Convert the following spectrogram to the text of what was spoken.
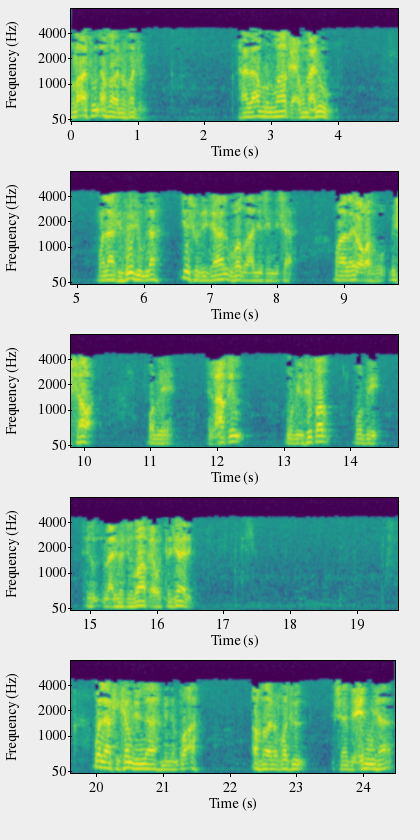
امرأة أفضل من رجل. هذا أمر واقع ومعلوم. ولكن في الجملة جنس الرجال مفضل على جنس النساء وهذا يعرف بالشرع وبالعقل وبالفطر وبمعرفة الواقع والتجارب. ولكن كم لله من امرأة أفضل من رجل بسبب علمها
